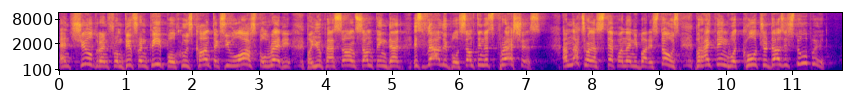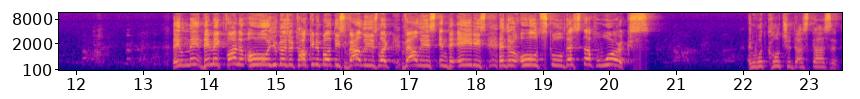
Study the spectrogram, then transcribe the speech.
and children from different people whose context you lost already, but you pass on something that is valuable, something that's precious. I'm not trying to step on anybody's toes, but I think what culture does is stupid. They make, they make fun of, oh, you guys are talking about these values like values in the 80s and they're old school. That stuff works. And what culture does, doesn't.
